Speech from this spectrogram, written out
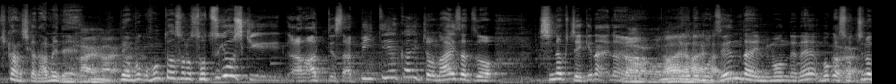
期間しかダメで、はいはい。でも僕本当はその卒業式があってさ PTA 会長の挨拶をしなくちゃいけないのよ。だけど。もう前代未聞でね僕はそっちの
